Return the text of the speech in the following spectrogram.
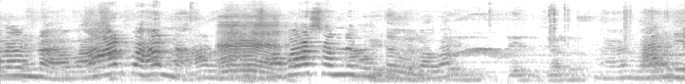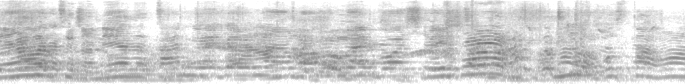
না না আর পাহাড় না সবার সামনে বলতে হবে বাবা। নেওয়া যাচ্ছে না নেওয়া যাচ্ছে না। এইবার কি অবস্থা আমার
